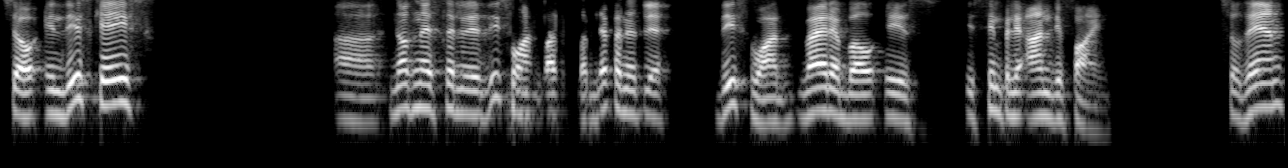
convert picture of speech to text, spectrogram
So in this case, uh, not necessarily this one, but, but definitely this one variable is, is simply undefined. So then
